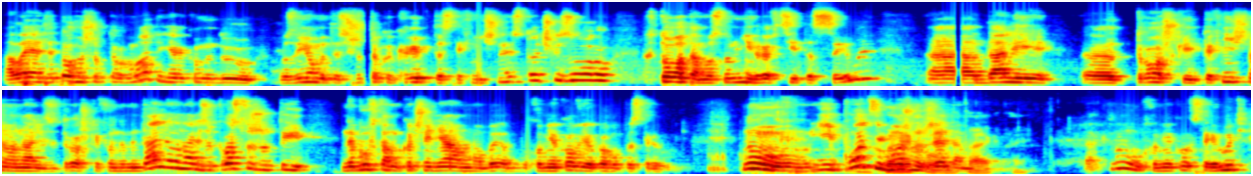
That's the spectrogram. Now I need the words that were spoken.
Але для того, щоб торгувати, я рекомендую ознайомитися, що таке крипто з технічної точки зору, хто там основні гравці та сили. Далі трошки технічного аналізу, трошки фундаментального аналізу, просто щоб ти не був там коченям або хом'яков, якого постригуть. Ну і потім можна вже там Так, так. так, ну хом'яков стригуть,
